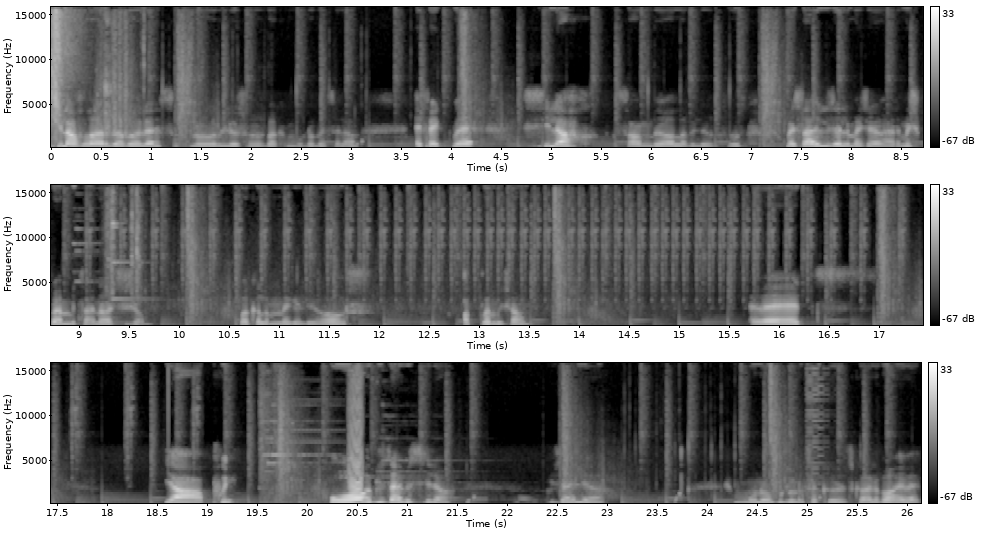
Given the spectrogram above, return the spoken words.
silahlar da böyle satın alabiliyorsunuz. Bakın burada mesela efekt ve silah sandığı alabiliyorsunuz. Mesela 150 mücevhermiş. Ben bir tane açacağım. Bakalım ne geliyor. Atlamayacağım. Evet. Ya puy. Oo güzel bir silah. Güzel ya. Şimdi bunu burada takıyoruz galiba. Evet.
